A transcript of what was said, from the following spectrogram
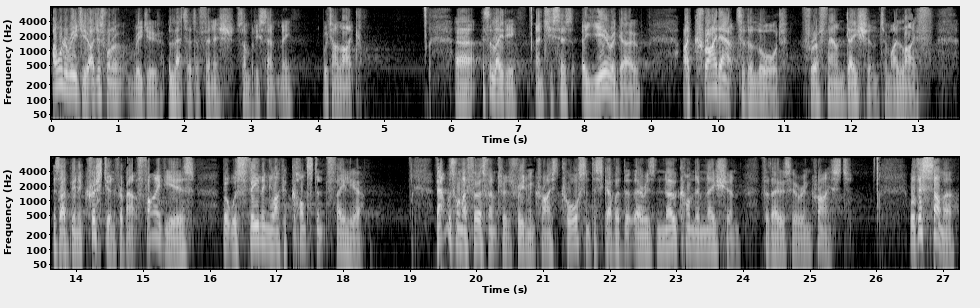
I want to read you, I just want to read you a letter to finish. Somebody sent me, which I like. Uh, it's a lady, and she says, a year ago, I cried out to the Lord for a foundation to my life, as I'd been a Christian for about five years, but was feeling like a constant failure. That was when I first went through the Freedom in Christ course and discovered that there is no condemnation for those who are in Christ. Well, this summer,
